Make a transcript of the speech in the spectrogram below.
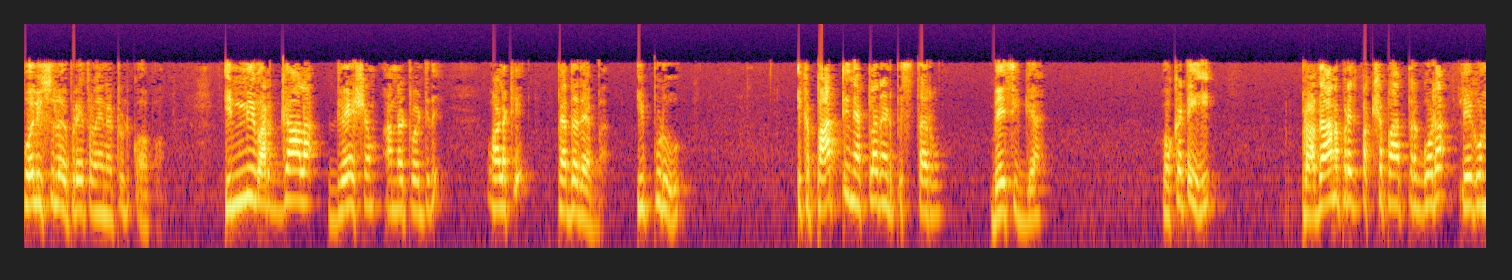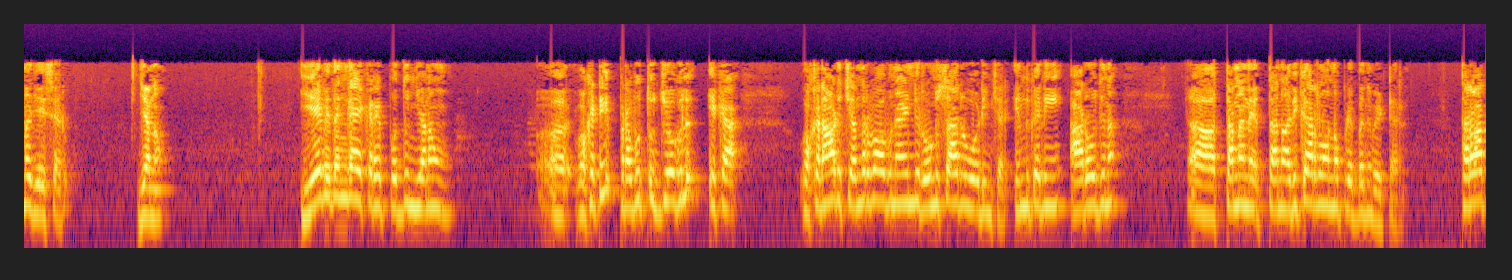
పోలీసులో విపరీతమైనటువంటి కోపం. ఇన్ని వర్గాల ద్వేషం అన్నటువంటిది వాళ్ళకి పెద్ద దెబ్బ. ఇప్పుడు ఇక పార్టీని ఎట్లా నడిపిస్తారు బేసిక్గా? ఒకటి ప్రధాన ప్రతిపక్ష పాత్ర కూడా లేకుండా చేశారు జనం. ఏ విధంగా ఇక రేపు పొద్దున్న జనం ఒకటి ప్రభుత్వ ఉద్యోగులు ఇక ఒకనాడు చంద్రబాబు నాయుడిని రెండుసార్లు ఓడించారు. ఎందుకని? ఆ రోజున తనని తన అధికారంలో ఉన్నప్పుడు ఇబ్బంది పెట్టారు. తర్వాత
